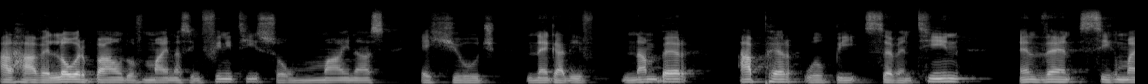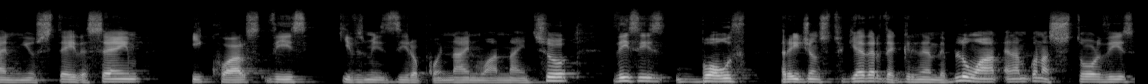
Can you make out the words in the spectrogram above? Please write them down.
I'll have a lower bound of minus infinity, so minus a huge negative number. Upper will be 17, and then sigma and mu stay the same, equals this gives me 0.9192. This is both regions together, the green and the blue one, and I'm gonna store this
